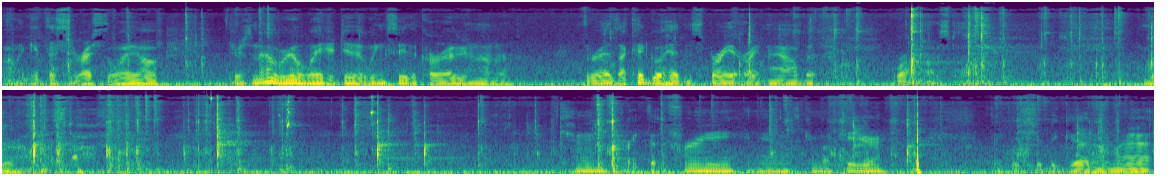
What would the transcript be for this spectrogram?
while I get this the rest of the way off. There's no real way to do it. We can see the corrosion on the threads. I could go ahead and spray it right now, but we're almost off. We're almost off. Okay, break that free and let's come up here. I think we should be good on that.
